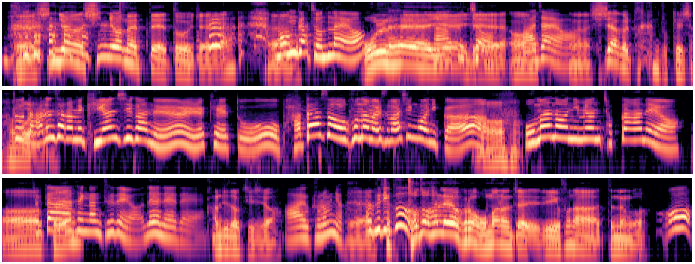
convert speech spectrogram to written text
네, 신년, 신년회 때 또 이제. 네. 뭔가 좋나요? 올해에 아. 이제 어, 맞아요. 어, 시작을 탁 좋게 시작한 또 거예요. 다른 사람의 귀한 시간을 이렇게 또 받아서 훈화 말씀하신 거니까 어허. 5만 원이면 적당하네요. 어, 적당한 그래요? 생각 드네요. 네네네. 감지덕지죠. 아유 그럼요. 예. 아, 그리고 저, 도 할래요. 그럼 5만 원짜리 후나 듣는 거. 어,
